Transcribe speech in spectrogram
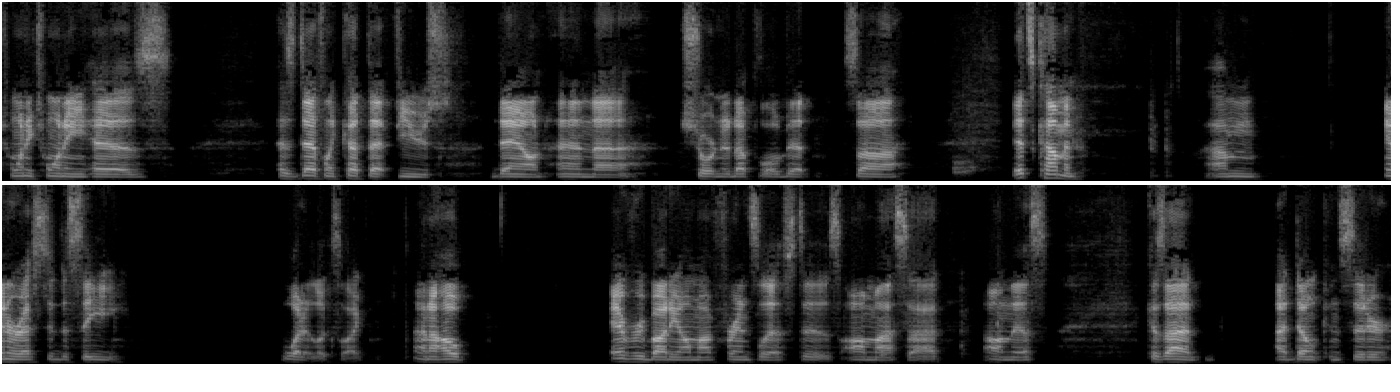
2020 has has definitely cut that fuse down and uh, shortened it up a little bit. So uh, it's coming. I'm interested to see what it looks like. And I hope everybody on my friends list is on my side on this because I I don't consider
